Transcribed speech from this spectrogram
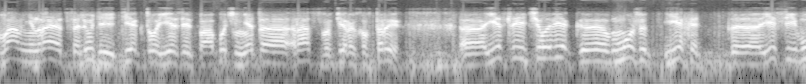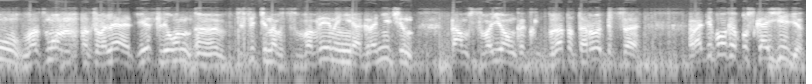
вам не нравятся люди, те, кто ездит по обочине. Это раз, во-первых. Во-вторых, э, если человек э, может ехать, э, если ему возможность позволяет, если он действительно во времени ограничен там в своем, как куда-то торопится, ради бога, пускай едет,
